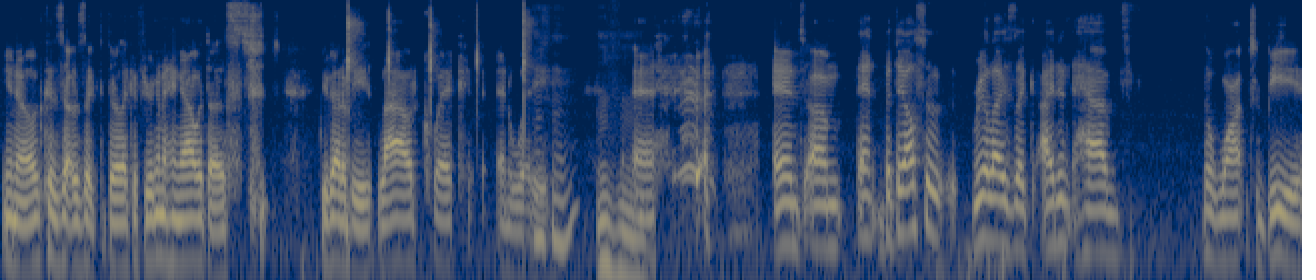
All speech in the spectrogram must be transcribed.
you know because i was like they're like if you're gonna hang out with us you got to be loud quick and witty. Mhm. and and um and but they also realized like i didn't have the want to be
